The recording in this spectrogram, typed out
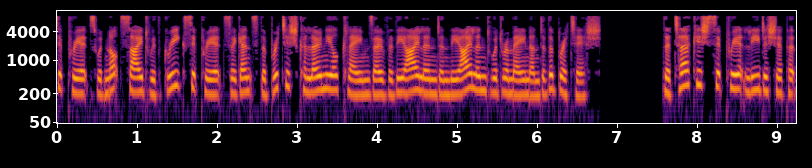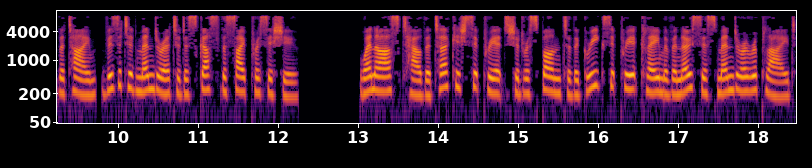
Cypriots would not side with Greek Cypriots against the British colonial claims over the island and the island would remain under the British. The Turkish Cypriot leadership at the time, visited Menderes to discuss the Cyprus issue. When asked how the Turkish Cypriots should respond to the Greek Cypriot claim of Enosis Menderes replied,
